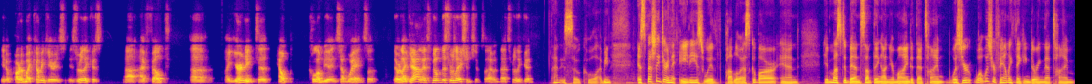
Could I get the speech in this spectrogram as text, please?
you know, part of my coming here is is really because uh, I felt uh, a yearning to help Colombia in some way. And so they were like, yeah, let's build this relationship. So that, that's really good. That is so cool. I mean, especially during the 80s with Pablo Escobar and it must have been something on your mind at that time. Was your what was your family thinking during that time?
